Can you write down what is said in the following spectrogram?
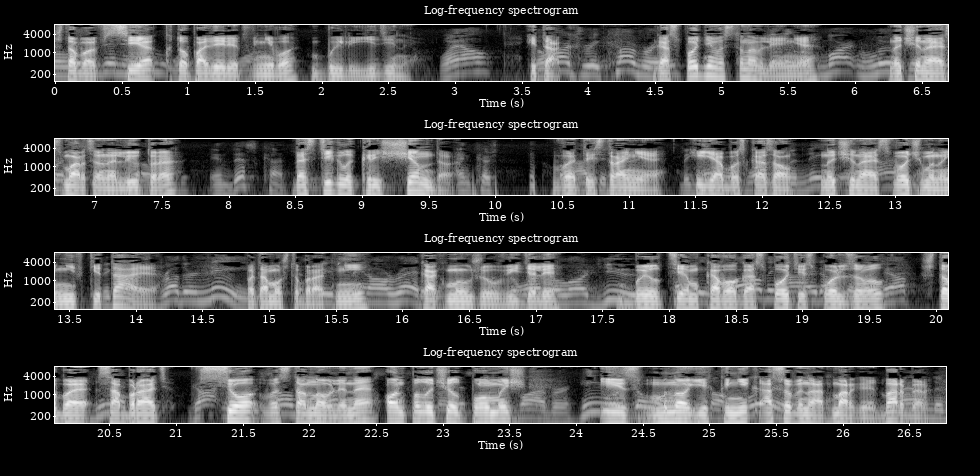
чтобы все, кто поверит в Него, были едины. Итак, Господне восстановление, начиная с Мартина Лютера, достигло крещендо в этой стране, и я бы сказал, начиная с Вочмана не в Китае, потому что брат Ни, как мы уже увидели, был тем, кого Господь использовал, чтобы собрать все восстановленное. Он получил помощь из многих книг, особенно от Маргарет Барбер.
